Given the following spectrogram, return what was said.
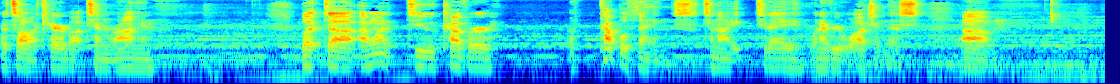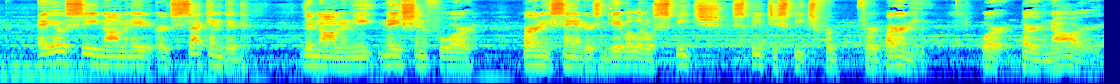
That's all I care about Tim Ryan. But uh, I want to cover a couple things tonight, today, whenever you're watching this. Um, AOC nominated or seconded the nomination for Bernie Sanders and gave a little speech, speechy speech for, for Bernie, or Bernard,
